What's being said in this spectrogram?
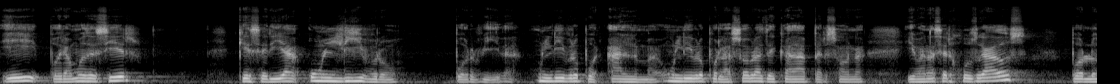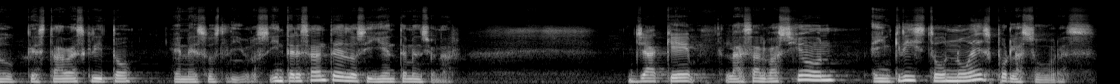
Y podríamos decir que sería un libro por vida, un libro por alma, un libro por las obras de cada persona. Y van a ser juzgados por lo que estaba escrito en esos libros. Interesante es lo siguiente mencionar, ya que la salvación en Cristo no es por las obras.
